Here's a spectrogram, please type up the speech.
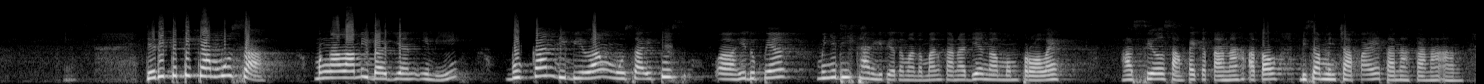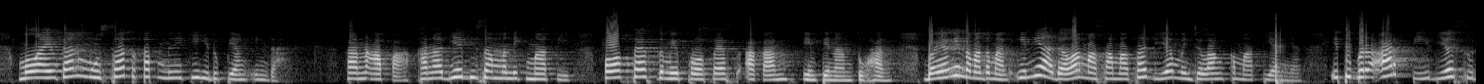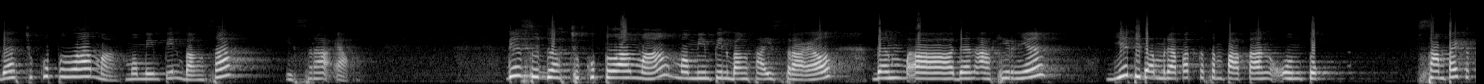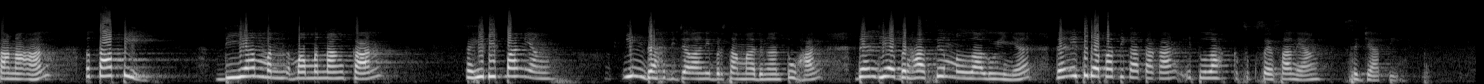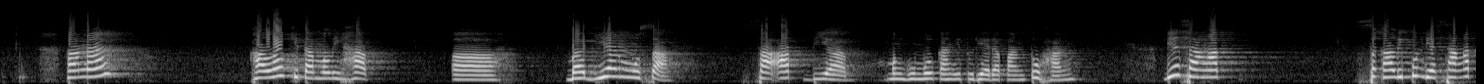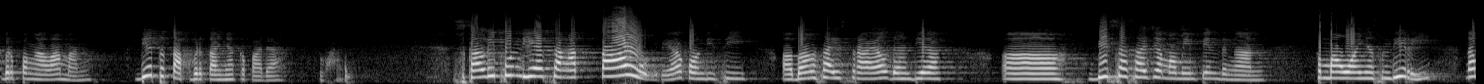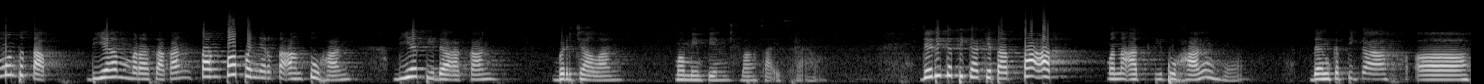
Jadi ketika Musa mengalami bagian ini, bukan dibilang Musa itu uh, hidupnya menyedihkan gitu ya teman-teman, karena dia nggak memperoleh hasil sampai ke tanah atau bisa mencapai tanah Kanaan. Melainkan Musa tetap memiliki hidup yang indah. Karena apa? Karena dia bisa menikmati proses demi proses akan pimpinan Tuhan. Bayangin teman-teman, ini adalah masa-masa dia menjelang kematiannya. Itu berarti dia sudah cukup lama memimpin bangsa Israel. Dia sudah cukup lama memimpin bangsa Israel dan uh, dan akhirnya dia tidak mendapat kesempatan untuk sampai ke Kanaan, tetapi dia memenangkan kehidupan yang indah dijalani bersama dengan Tuhan dan dia berhasil melaluinya dan itu dapat dikatakan itulah kesuksesan yang sejati. Karena kalau kita melihat uh, bagian Musa saat dia menggumulkan itu di hadapan Tuhan, dia sangat, sekalipun dia sangat berpengalaman, dia tetap bertanya kepada Tuhan. Sekalipun dia sangat tahu gitu ya kondisi uh, bangsa Israel dan dia uh, bisa saja memimpin dengan kemauannya sendiri, namun tetap dia merasakan tanpa penyertaan Tuhan, dia tidak akan berjalan memimpin bangsa Israel. Jadi ketika kita taat menaati Tuhan ya, dan ketika uh,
